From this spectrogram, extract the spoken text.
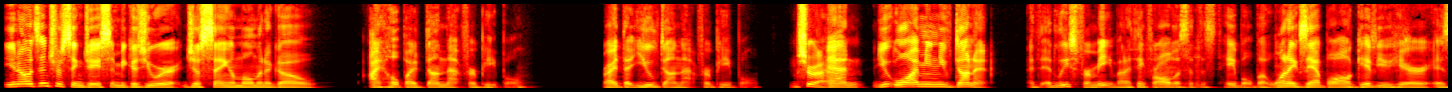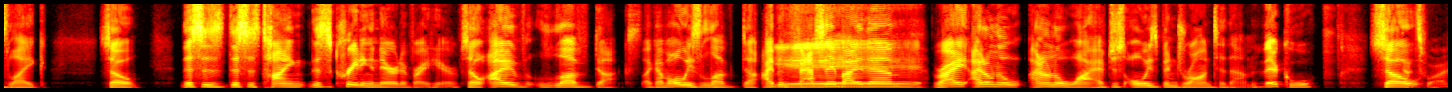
You know, it's interesting, Jason, because you were just saying a moment ago, I hope I've done that for people, right? That you've done that for people. I'm sure I have. And you, well, I mean, you've done it, at, at least for me, but I think for all of us at Mhm. this table. But one example I'll give you here is like, so this is this is tying this is creating a narrative right here. So I've loved ducks. Like I've always loved ducks. I've been fascinated by them, right? I don't know, I don't know why. I've just always been drawn to them. They're cool. So That's why.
